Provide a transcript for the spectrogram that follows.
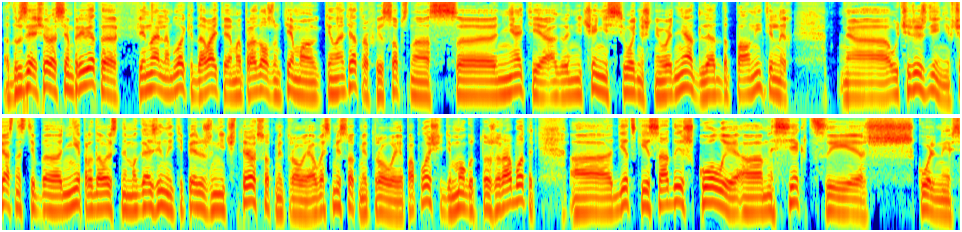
Друзья, еще раз всем привет. В финальном блоке давайте мы продолжим тему кинотеатров и, собственно, снятие ограничений с сегодняшнего дня для дополнительных э, учреждений. В частности, не продовольственные магазины теперь уже не 400-метровые, а 800-метровые по площади могут тоже работать. Э, детские сады, школы, э, секции школьные всякие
